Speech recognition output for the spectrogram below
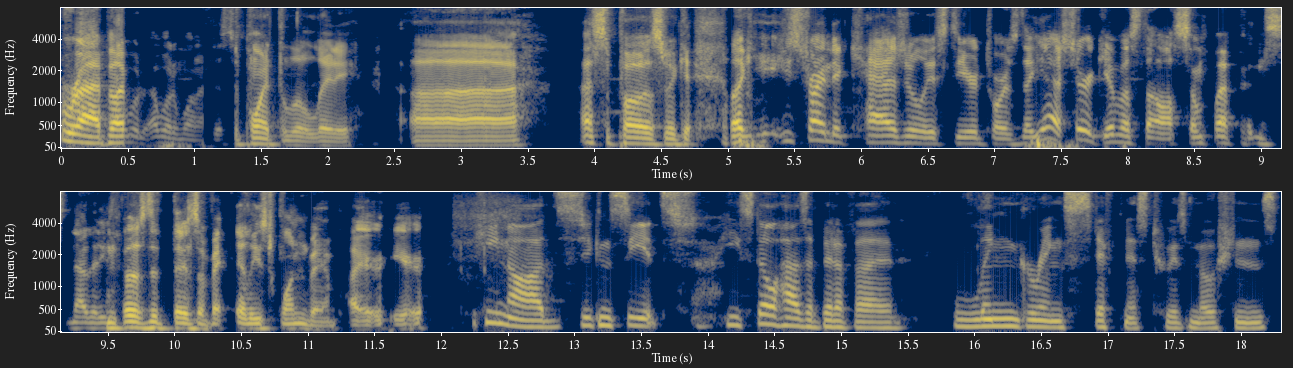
Right, but I, would, I wouldn't want to disappoint the little lady. Uh, I suppose we could. Like he's trying to casually steer towards the. Yeah, sure, give us the awesome weapons. Now that he knows that there's a, at least one vampire here. He nods. You can see it's. He still has a bit of a lingering stiffness to his motions,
